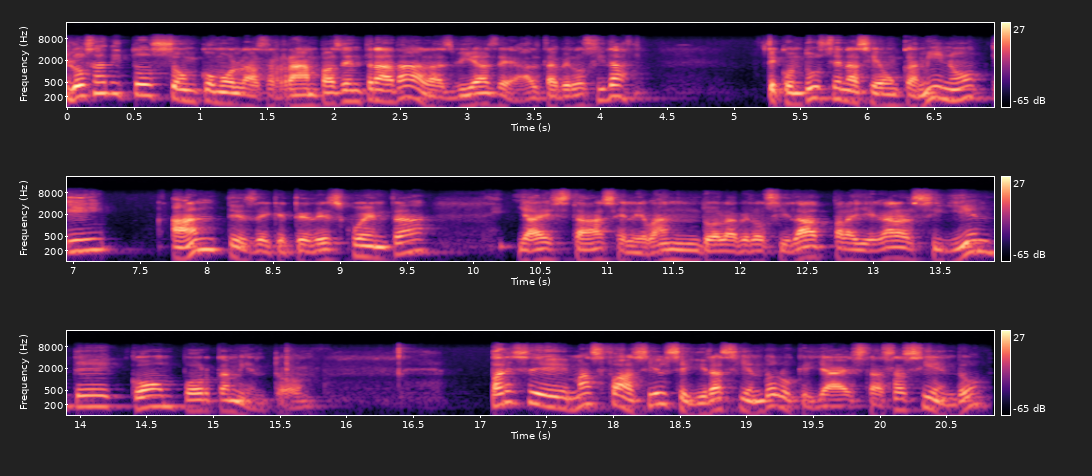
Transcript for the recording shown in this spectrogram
Los hábitos son como las rampas de entrada a las vías de alta velocidad. Te conducen hacia un camino y antes de que te des cuenta, ya estás elevando la velocidad para llegar al siguiente comportamiento. Parece más fácil seguir haciendo lo que ya estás haciendo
